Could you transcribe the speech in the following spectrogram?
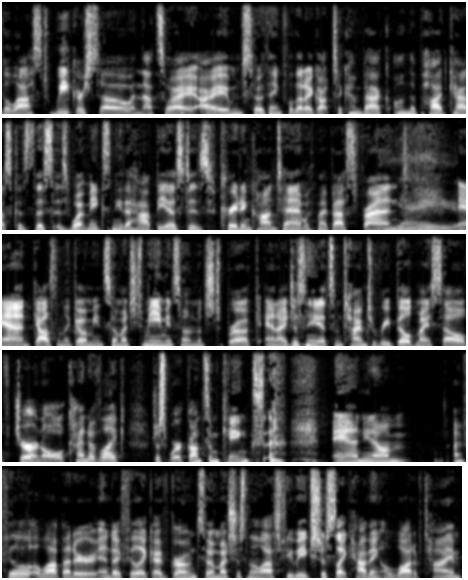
the last week or so. And that's why I'm so thankful that I got to come back on the podcast because this is what makes me the happiest is creating content with my best friend. Yay. And Gals on the Go means so much to me, means so much to Brooke. And I just needed some time to rebuild myself, journal, kind of like just work on some kinks. and, you know, I'm, I feel a lot better and I feel like I've grown so much just in the last few weeks, just like having a lot of time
